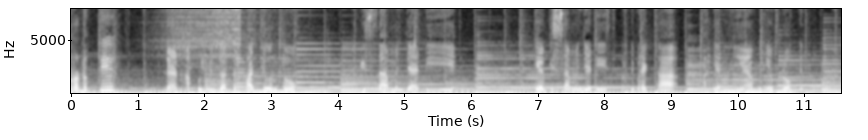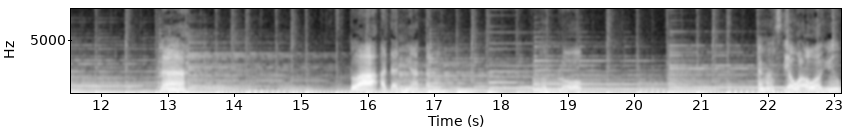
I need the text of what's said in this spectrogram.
produktif. Dan aku juga terpacu untuk bisa menjadi ya bisa menjadi seperti mereka akhirnya punya blog gitu. Nah setelah ada niatan ngeblog emang sih awal-awalnya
